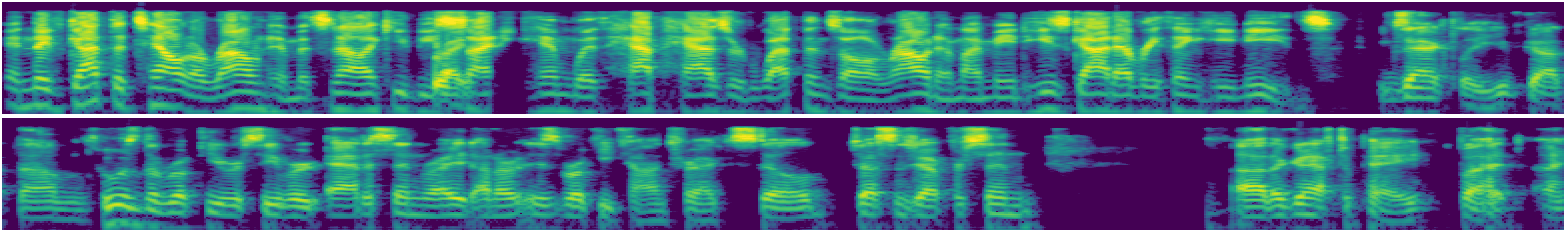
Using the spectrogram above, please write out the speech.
and they've got the talent around him. It's not like you'd be Right. signing him with haphazard weapons all around him. I mean, he's got everything he needs. Exactly. You've got um, who was the rookie receiver? Addison, right? On our- his rookie contract still. Justin Jefferson. Uh, they're gonna have to pay, but uh,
